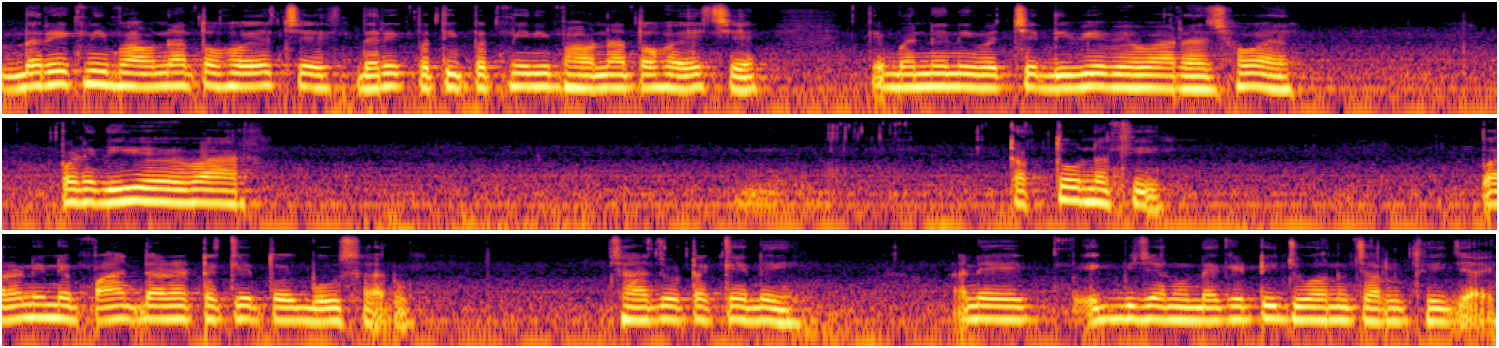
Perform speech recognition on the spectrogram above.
દરેકની ભાવના તો હોય છે. દરેક પતિ પત્નીની ભાવના તો હોય જ છે કે બંનેની વચ્ચે દિવ્ય વ્યવહાર જ હોય. પણ દિવ્ય વ્યવહાર ટકતો નથી. પરણીને પાંચ દાડા ટકે તોય બહુ સારું. ઝાઝો ટકે નહીં. અને એકબીજાનું નેગેટિવ જોવાનું ચાલુ થઈ જાય.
